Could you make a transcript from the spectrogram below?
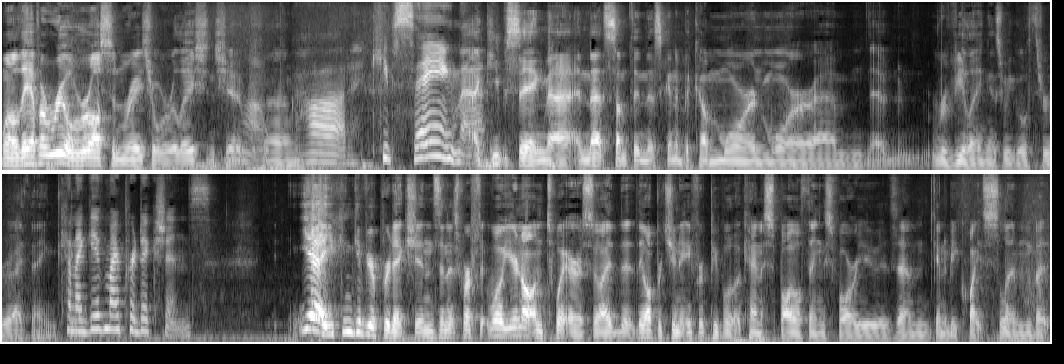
Well, they have a real Ross and Rachel relationship. Oh Um, God, I keep saying that. I keep saying that, and that's something that's going to become more and more um, uh, revealing as we go through. I think. Can I give my predictions? Yeah, you can give your predictions, and it's worth it. Well, you're not on Twitter, so I, the, the opportunity for people to kind of spoil things for you is um, going to be quite slim. But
